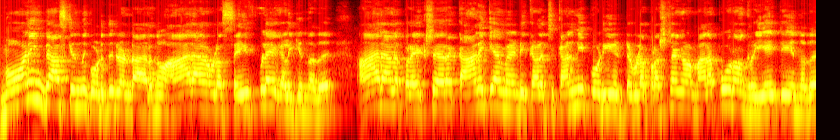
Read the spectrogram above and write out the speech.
മോർണിംഗ് ടാസ്ക് എന്ന് കൊടുത്തിട്ടുണ്ടായിരുന്നു. ആരാണ് ഇവിടെ സേഫ് പ്ലേ കളിക്കുന്നത്? ആരാണ് പ്രേക്ഷകരെ കാണിക്കാൻ വേണ്ടി കളിച്ച് കണ്ണി പൊടിയിട്ട് ഇവിടെ പ്രശ്നങ്ങൾ മനഃപൂർവം ക്രിയേറ്റ് ചെയ്യുന്നത്?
